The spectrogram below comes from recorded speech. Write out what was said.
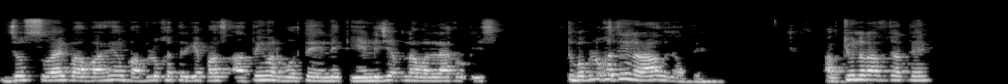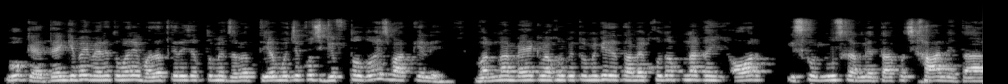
जो स्वैग बाबा है बबलू खत्री के पास आते हैं और बोलते हैं, ले, ये लीजिए अपना वन लाख रुपीस तो बबलू खत्री नाराज़ हो जाते हैं। अब क्यों नाराज़ हो जाते हैं? वो कहते हैं कि भाई, मैंने तुम्हारी मदद करी जब तुम्हें ज़रूरत थी मुझे कुछ गिफ्ट तो दो इस बात के लिए। वरना मैं एक लाख रुपए तुम्हें देता? मैं खुद अपना कहीं और इसको यूज़ कर लेता, कुछ खा लेता,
